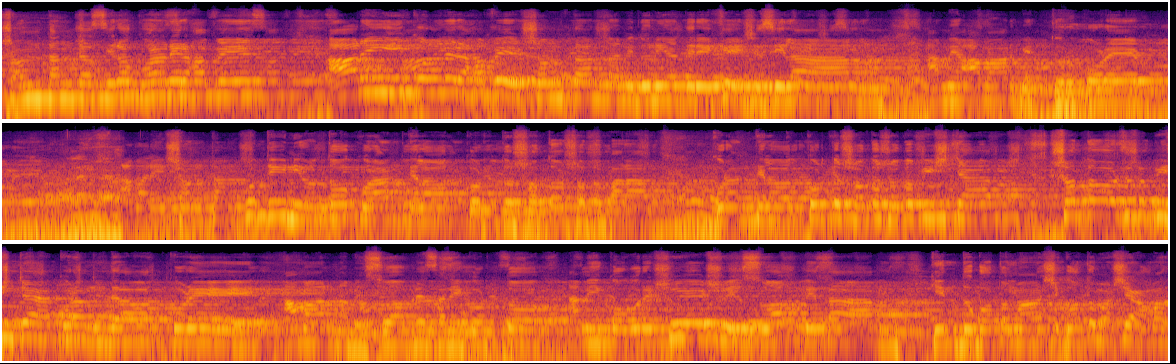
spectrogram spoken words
সন্তানটা ছিল কোরআনের হাফেজ। আর এই কোরআনের হাফেজ সন্তান আমি দুনিয়াতে রেখে এসেছিলাম। আমি আমার মৃত্যুর পরে আমার এই সন্তান প্রতিনিয়ত কোরআন তেলাওয়াত করত, শত শত পারা। কোরআন তেলাওয়াত করতো, শত শত পৃষ্ঠা, শত শত পৃষ্ঠা কোরআন তেলাওয়াত করে আমার নামে সোয়াব রেসানি করত। আমি কবরে শুয়ে শুয়ে সোয়াব পেতাম। কিন্তু গত মাস, গত মাসে আমার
